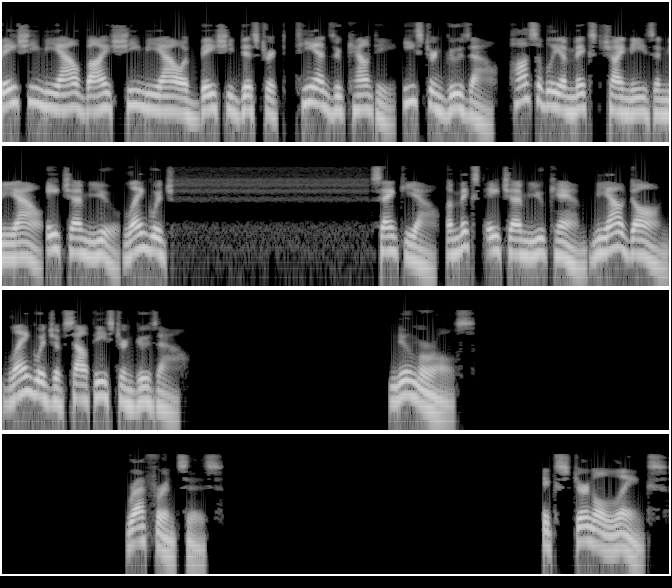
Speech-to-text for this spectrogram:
Baishi Miao Bai Shi Miao of Baishi District, Tianzhu County, Eastern Guizhou, possibly a mixed Chinese and Miao HMU language Sankiao, a mixed HMU Kam, Miao Dong, language of southeastern Guizhou. Numerals References. External links.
